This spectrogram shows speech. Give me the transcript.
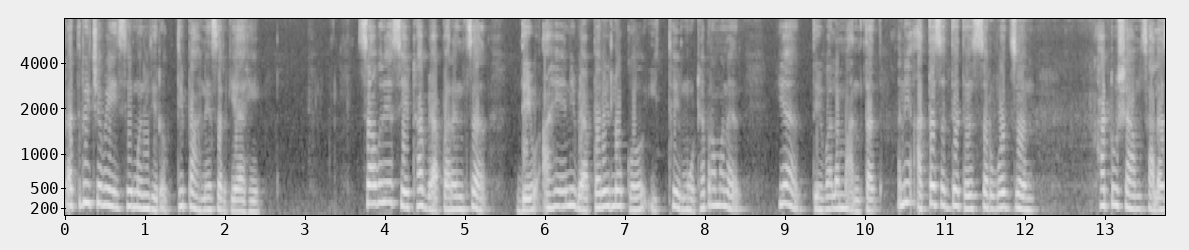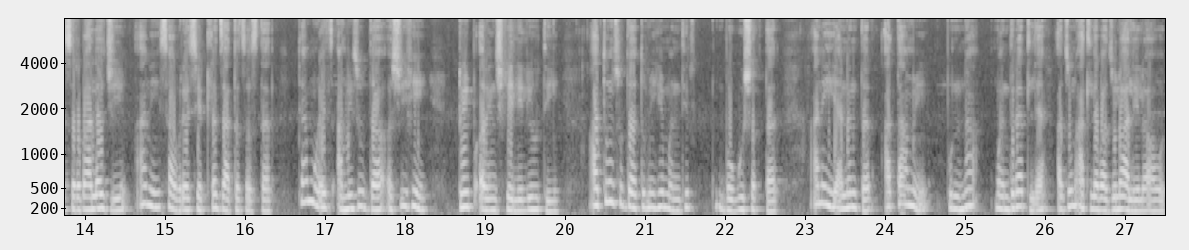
रात्रीच्या वेळेस हे मंदिर अगदी पाहण्यासारखे आहे. सावरिया सेठ हा व्यापाऱ्यांचा देव आहे आणि व्यापारी लोक इथे मोठ्या प्रमाणात या देवाला मानतात. आणि आता सध्या तर सर्वच जण खाटूश्याम सालासर बालाजी आणि सावऱ्या सेठला जातच असतात. त्यामुळेच आम्ही सुद्धा अशी ही ट्रिप अरेंज केलेली होती. आतून सुद्धा तुम्ही हे मंदिर बघू शकतात. आणि यानंतर आता आम्ही पुन्हा मंदिरातल्या अजून आतल्या बाजूला आलेलो आहोत.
